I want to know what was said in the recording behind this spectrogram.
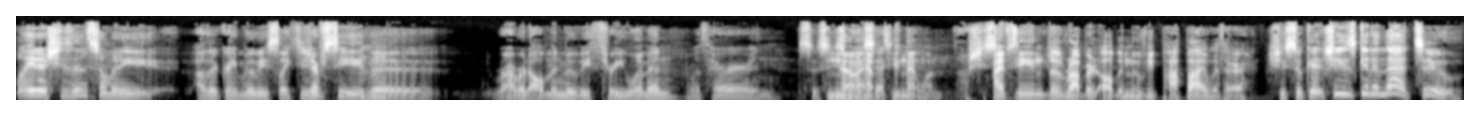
Well, you know, she's in so many other great movies. Like, did you ever see Mhm. the Robert Altman movie Three Women with her and Sissy no, I haven't seen that one. Oh, she's so I've good. seen the Robert Altman movie Popeye with her. She's so good. She's good in that too.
